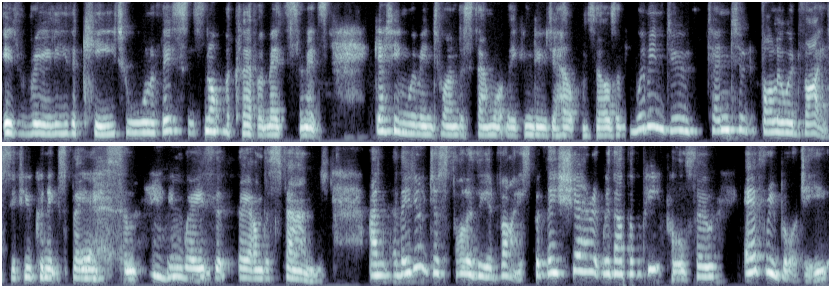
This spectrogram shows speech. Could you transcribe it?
is really the key to all of this. It's not the clever medicine, it's getting women to understand what they can do to help themselves women do tend to follow advice if you can explain yes. it to them mm-hmm. in ways that they understand. And they don't just follow the advice, but they share it with other people. So everybody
